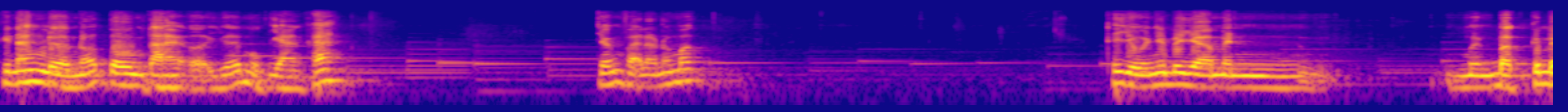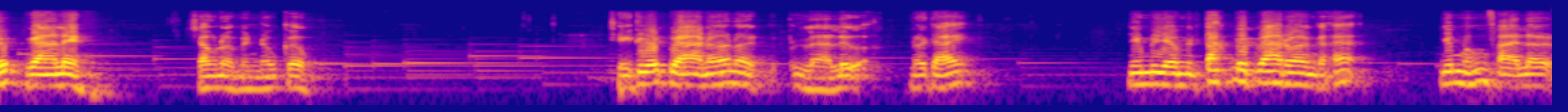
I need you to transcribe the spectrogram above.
cái năng lượng nó tồn tại ở dưới một dạng khác. Chứ không phải là nó mất. Thí dụ như bây giờ mình mình bật cái bếp ga lên xong rồi mình nấu cơm. Thì cái bếp ga nó là, là lửa nó cháy. Nhưng bây giờ mình tắt bếp ga rồi cả nhưng mà không phải là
